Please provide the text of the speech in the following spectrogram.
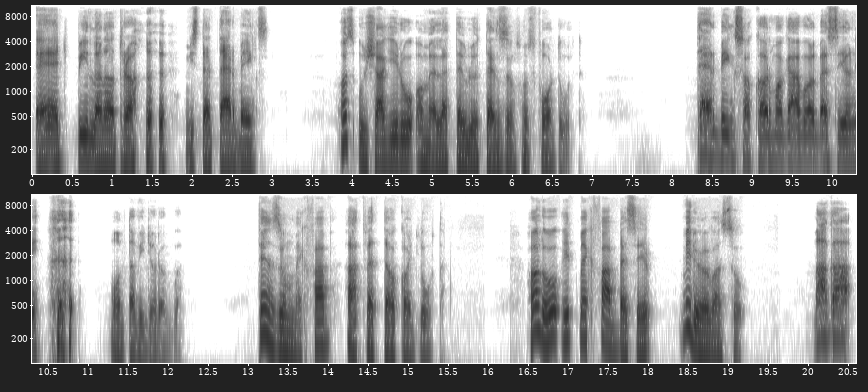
Egy pillanatra, Mr. Terbanks. Az újságíró a mellette ülő Tenzonhoz fordult. Terbanks akar magával beszélni, mondta vigyorogva. Tenzon meg Fab átvette a kagylót. Haló, itt meg Fab beszél. Miről van szó? Maga,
